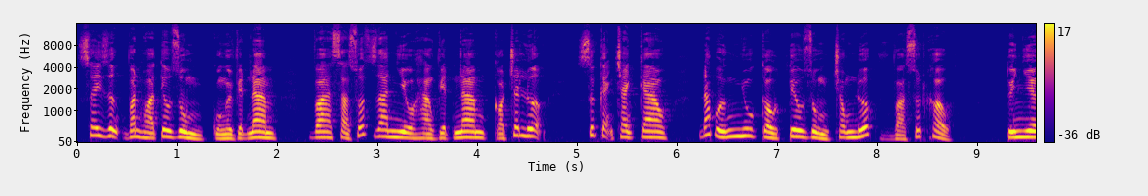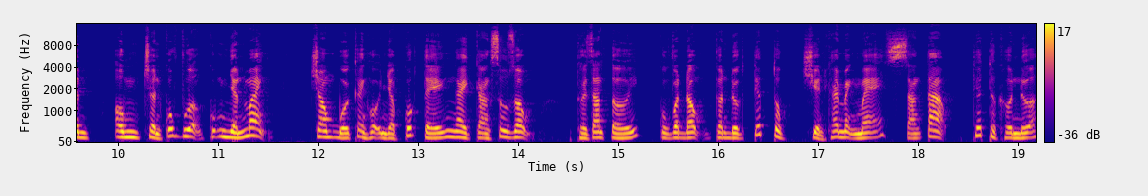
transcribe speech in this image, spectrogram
xây dựng văn hóa tiêu dùng của người Việt Nam và sản xuất ra nhiều hàng Việt Nam có chất lượng sức cạnh tranh cao, đáp ứng nhu cầu tiêu dùng trong nước và xuất khẩu. Tuy nhiên, ông Trần Quốc Vượng cũng nhấn mạnh, trong bối cảnh hội nhập quốc tế ngày càng sâu rộng, thời gian tới, cuộc vận động cần được tiếp tục triển khai mạnh mẽ, sáng tạo, thiết thực hơn nữa.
